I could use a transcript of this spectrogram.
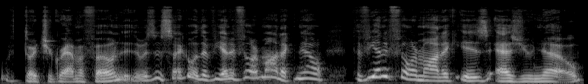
with Deutsche Grammophon. There was a cycle with the Vienna Philharmonic. Now, the Vienna Philharmonic is, as you know,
